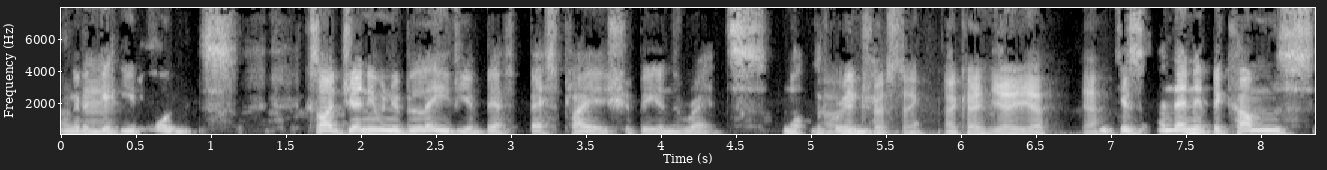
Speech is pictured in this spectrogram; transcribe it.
I'm going to mm. get you points." Because I genuinely believe your best best players should be in the reds, not the oh, green. Interesting. Okay. Yeah. Yeah. Yeah. Because and then it becomes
